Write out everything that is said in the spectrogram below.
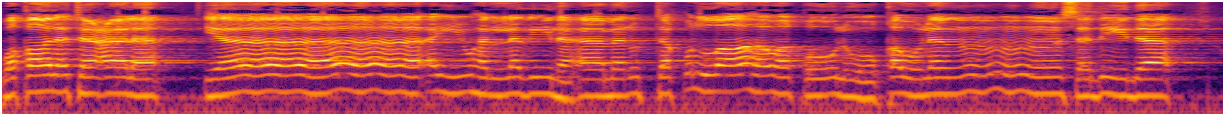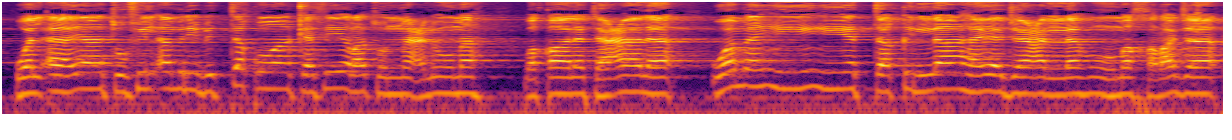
وقال تعالى يا أيها الذين آمنوا اتقوا الله وقولوا قولا سديدا والآيات في الأمر بالتقوى كثيرة معلومة وقال تعالى ومن يتق الله يجعل له مخرجا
